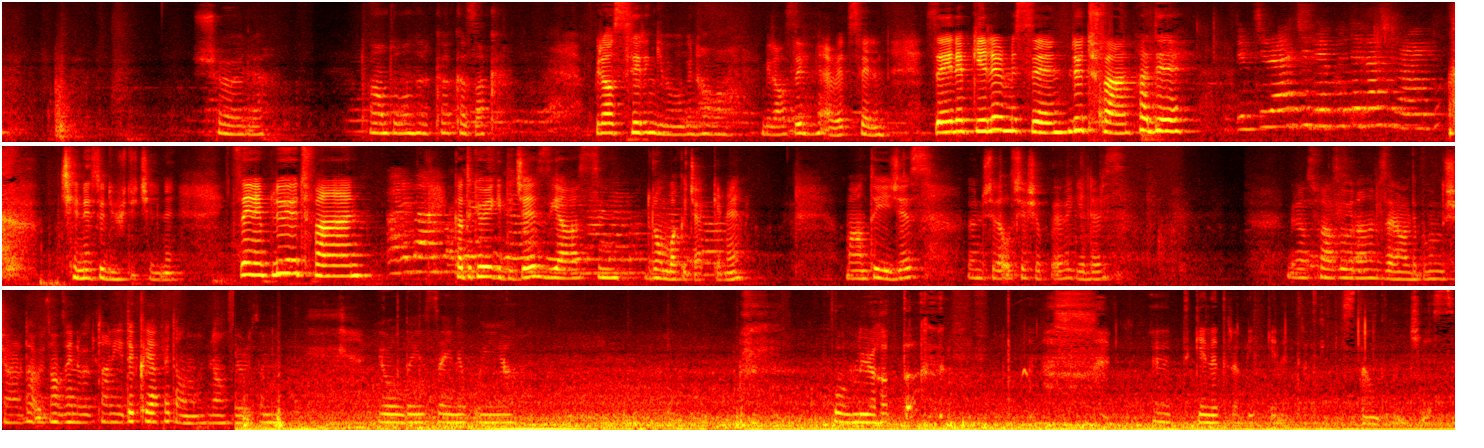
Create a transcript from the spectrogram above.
Şöyle. Pantolon, hırka, kazak. Biraz serin gibi bugün hava. Biraz serin. Evet serin. Zeynep gelir misin? Lütfen. Hadi. Çenesi düştü çene. Zeynep lütfen. Kadıköy'e gideceğiz. Yasin drone bakacak gene. Mantı yiyeceğiz. Dönüşte de alışveriş yapıp eve geliriz. Biraz fazla oyalanırız herhalde bugün dışarıda. O yüzden Zeynep'e bir tane yedek kıyafet almam lazım. Ama yoldayız. Zeynep uyuyor. Horluyor hatta. evet gene trafik gene trafik. İstanbul'un çilesi.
